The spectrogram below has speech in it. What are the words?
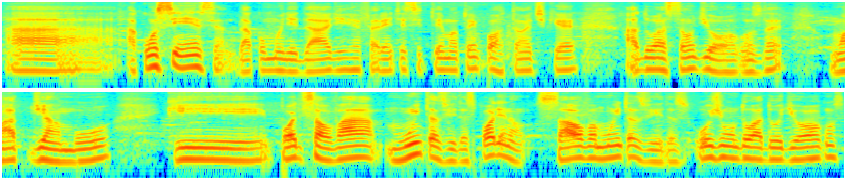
a, a consciência da comunidade referente a esse tema tão importante que é a doação de órgãos, né? Um ato de amor que pode salvar muitas vidas. Pode não, salva muitas vidas. Hoje, um doador de órgãos,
